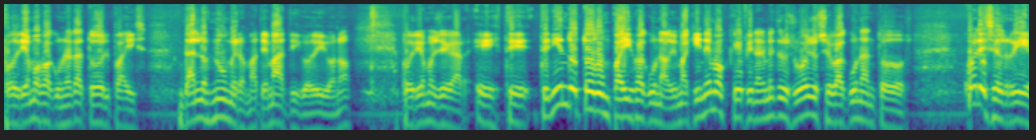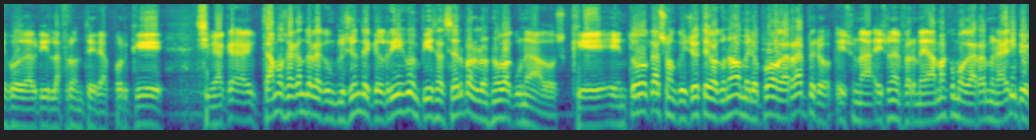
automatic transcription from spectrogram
podríamos vacunar a todo el país. Dan los números matemáticos, digo, ¿no? Podríamos llegar. Este, teniendo todo un país vacunado, imaginemos que finalmente los uruguayos se vacunan todos. ¿Cuál es el riesgo de abrir las fronteras? Porque si me acá, estamos sacando la conclusión de que el riesgo empieza a ser para los no vacunados, que en todo caso, aunque yo esté vacunado, me lo puedo agarrar, pero es una, es una enfermedad más como agarrarme una gripe.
